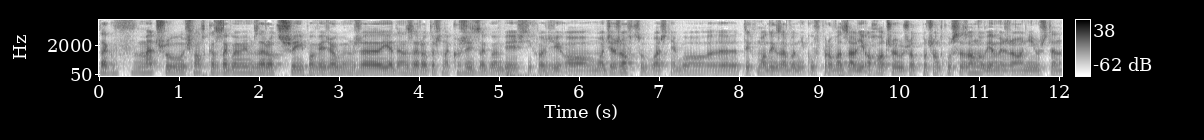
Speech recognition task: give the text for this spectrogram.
Tak, w meczu Śląska z Zagłębiem 0-3 i powiedziałbym, że 1-0 też na korzyść Zagłębia, jeśli chodzi o młodzieżowców właśnie, bo y, tych młodych zawodników wprowadzali ochoczo już od początku sezonu. Wiemy, że oni już ten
